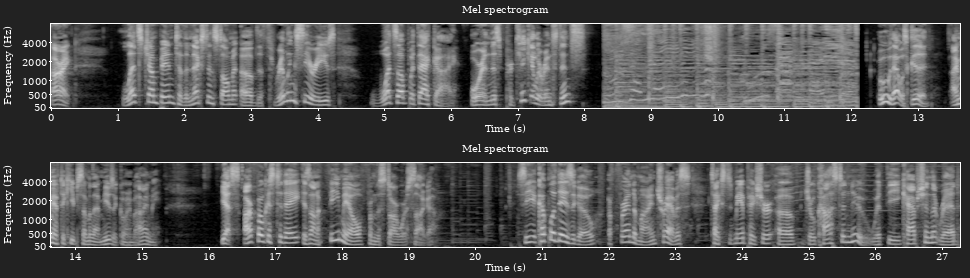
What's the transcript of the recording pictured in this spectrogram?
All right, let's jump into the next installment of the thrilling series, What's Up with That Guy? Or in this particular instance, Ooh, that was good. I may have to keep some of that music going behind me. Yes, our focus today is on a female from the Star Wars saga. See, a couple of days ago, a friend of mine, Travis, texted me a picture of Jocasta Nu with the caption that read,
